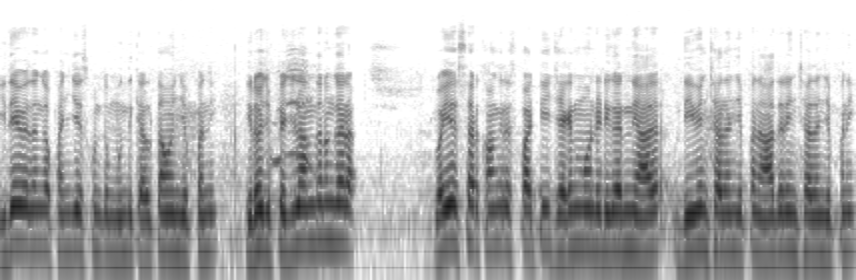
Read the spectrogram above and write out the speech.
ఇదే విధంగా పనిచేసుకుంటూ ముందుకు వెళ్తామని చెప్పని ఈరోజు ప్రజలందరం గారా YSR Congress party Jaganmohan Reddy గారిని ఆ- దీవించాలని చెప్పని ఆదరించాలని చెప్పని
